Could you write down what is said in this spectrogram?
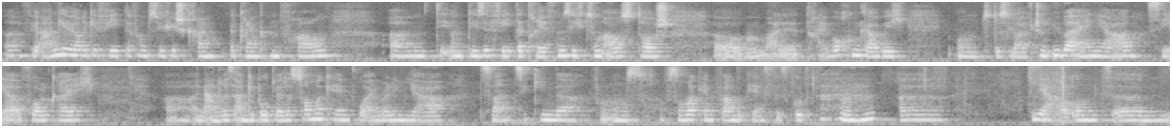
äh, für angehörige Väter von psychisch krank, erkrankten Frauen ähm, die, und diese Väter treffen sich zum Austausch ähm, alle drei Wochen, glaube ich. Und das läuft schon über ein Jahr sehr erfolgreich. Äh, ein anderes Angebot wäre das Sommercamp, wo einmal im Jahr 20 Kinder von uns auf Sommercamp fahren. Du kennst das gut. Mhm. Ja, und ähm,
